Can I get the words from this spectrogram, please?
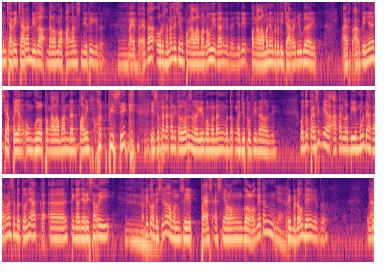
mencari cara di la- dalam lapangan sendiri gitu. Nah, itu eta urusannya geus pengalaman oge kan gitu. Jadi pengalaman yang berbicara juga gitu. Art- Artinya siapa yang unggul pengalaman dan paling kuat fisik, itu kan akan keluar sebagai pemenang untuk maju ke final sih. Untuk Persib ya akan lebih mudah karena sebetulnya eh, tinggal nyari seri. Tapi kondisinya lamun si PSS nyolong gol oge kan Ya. ribet oge gitu. Untuk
